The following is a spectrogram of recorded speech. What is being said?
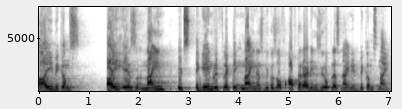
i becomes i is 9 it's again reflecting 9 as because of after adding 0 plus 9 it becomes 9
